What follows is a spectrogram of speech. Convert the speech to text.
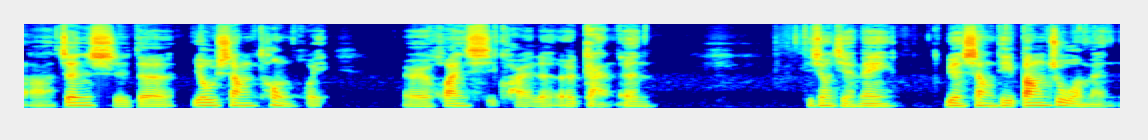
啊，真实的忧伤痛悔，而欢喜快乐，而感恩。弟兄姐妹，愿上帝帮助我们，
